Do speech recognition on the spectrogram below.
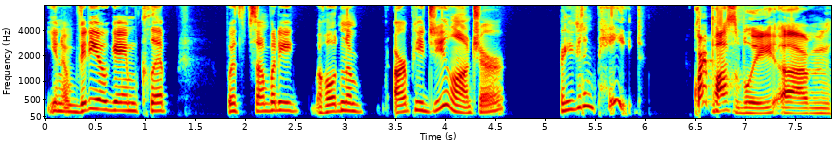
you know, video game clip with somebody holding a RPG launcher, are you getting paid? Quite possibly. Um,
